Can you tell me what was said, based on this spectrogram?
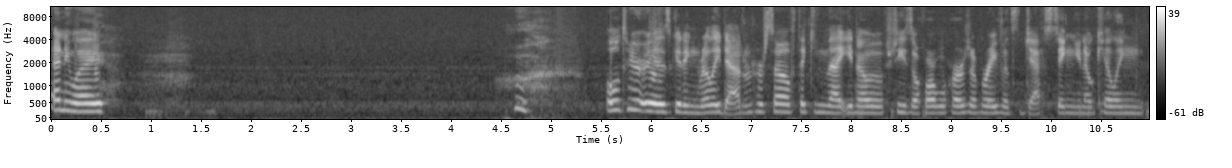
Anyway. Ultear is getting really down on herself, thinking that, you know, she's a horrible person for even suggesting, you know, killing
